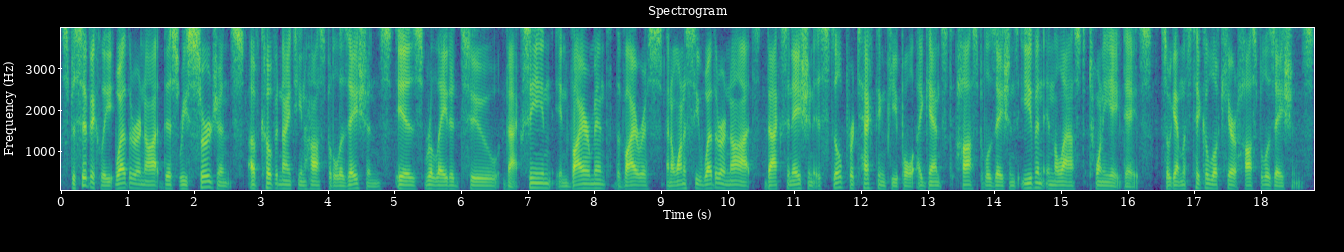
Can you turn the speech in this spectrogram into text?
specifically whether or not this resurgence of COVID 19 hospitalizations is related to vaccine, environment, the virus. And I want to see whether or not vaccination is still protecting people against hospitalizations, even in the last 28 days. So, again, let's take a look here at hospitalizations.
